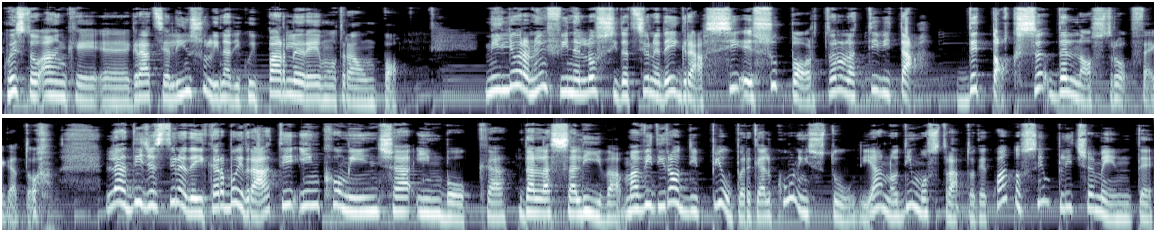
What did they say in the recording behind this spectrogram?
questo anche eh, grazie all'insulina di cui parleremo tra un po'. Migliorano infine l'ossidazione dei grassi e supportano l'attività detox del nostro fegato. La digestione dei carboidrati incomincia in bocca, dalla saliva, ma vi dirò di più perché alcuni studi hanno dimostrato che quando semplicemente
